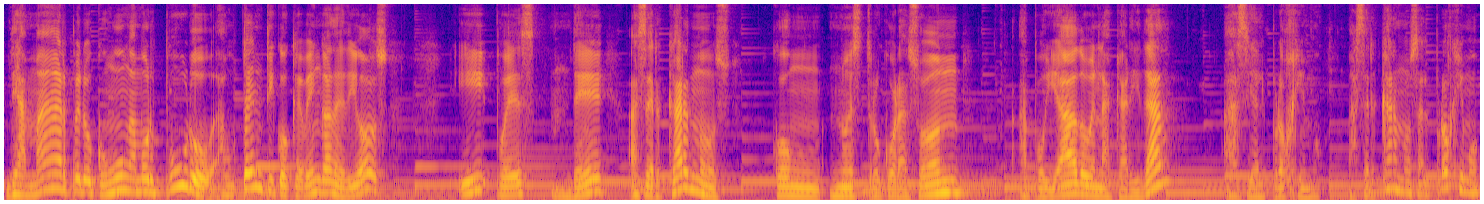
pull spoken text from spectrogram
de amar pero con un amor puro, auténtico que venga de Dios y pues de acercarnos con nuestro corazón apoyado en la caridad hacia el prójimo, acercarnos al prójimo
